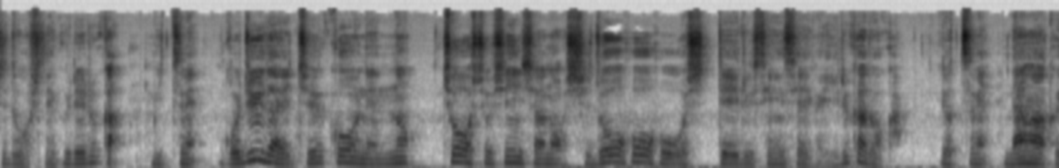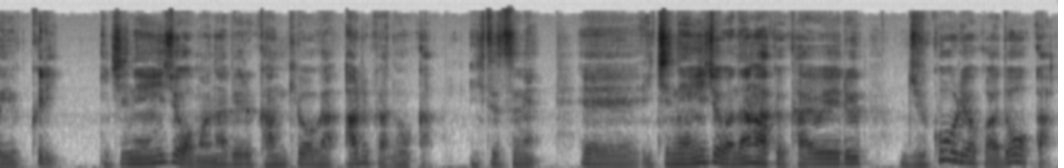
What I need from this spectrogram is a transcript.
指導してくれるか。3つ目、50代中高年の超初心者の指導方法を知っている先生がいるかどうか。4つ目、長くゆっくり1年以上学べる環境があるかどうか。5つ目、えー、1年以上長く通える受講料かどうか。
